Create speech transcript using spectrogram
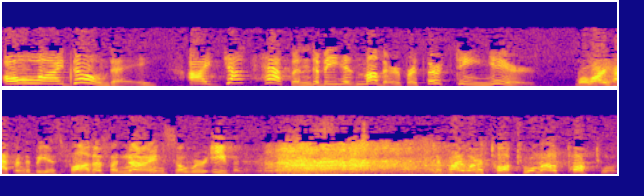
Oh, I don't, eh? I just happened to be his mother for 13 years. Well, I happen to be his father for nine, so we're even. and if I want to talk to him, I'll talk to him.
